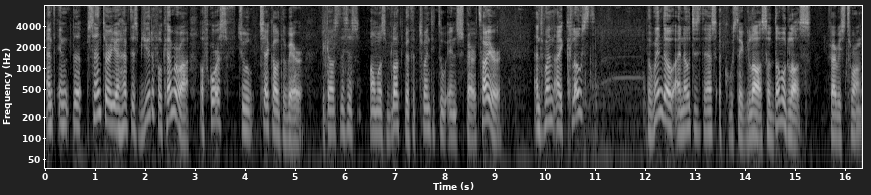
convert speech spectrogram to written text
And in the center you have this beautiful camera, of course to check out the rear, because this is almost blocked with a 22 inch spare tire. And when I closed the window I noticed it has acoustic glass, so double glass, very strong.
